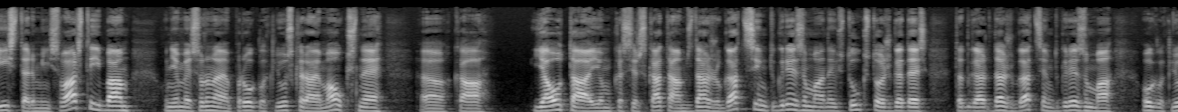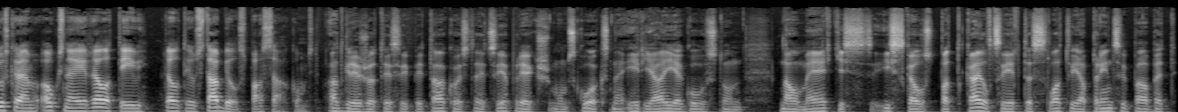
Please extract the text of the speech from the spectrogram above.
īstermiņa svārstībām, un ja mēs runājam par oglekļu uzkrājumu augsnē, kā jautājumu, kas ir skatāms dažu gadsimtu griezumā, nevis tūkstošgadēs, tad dažu gadsimtu griezumā oglekļu uzkrājuma augsnē ir relatīvi, relatīvi stabils pasākums. Atgriežoties pie tā, ko es teicu iepriekš, mums koksne ir jāiegūst un nav mērķis izskaust pat kailcirtes Latvijā principā, bet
